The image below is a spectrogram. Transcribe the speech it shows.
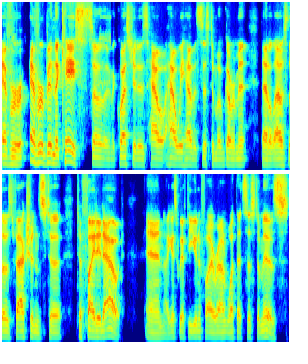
ever ever been the case. So the question is how how we have a system of government that allows those factions to to fight it out. And I guess we have to unify around what that system is.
